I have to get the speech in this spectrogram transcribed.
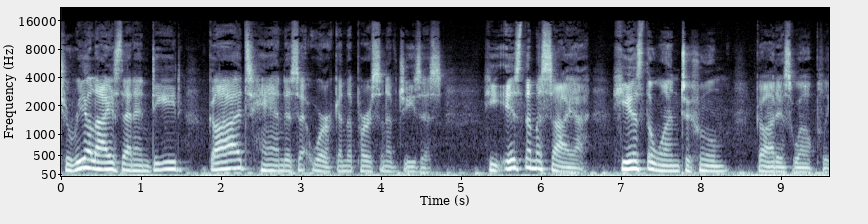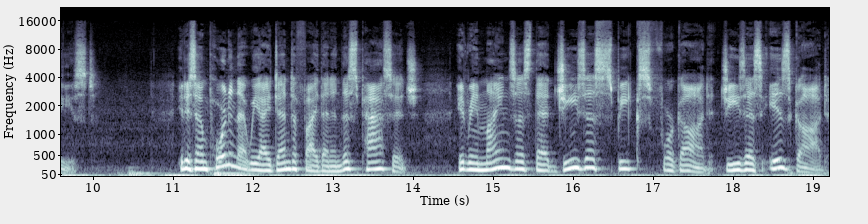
To realize that indeed God's hand is at work in the person of Jesus. He is the Messiah. He is the one to whom God is well pleased. It is important that we identify that in this passage, it reminds us that Jesus speaks for God. Jesus is God.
